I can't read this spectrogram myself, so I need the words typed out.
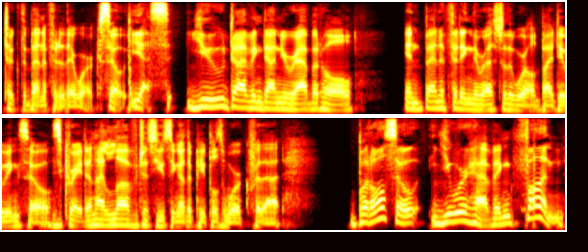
took the benefit of their work. So yes, you diving down your rabbit hole and benefiting the rest of the world by doing so is great. And I love just using other people's work for that but also you were having fun.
